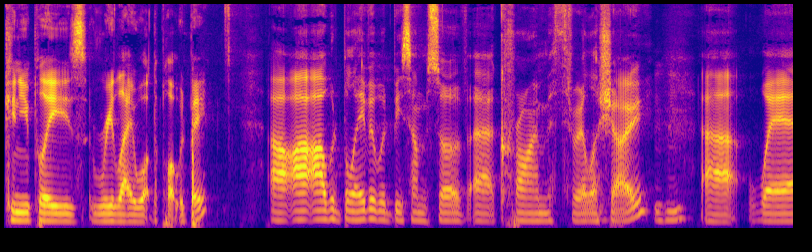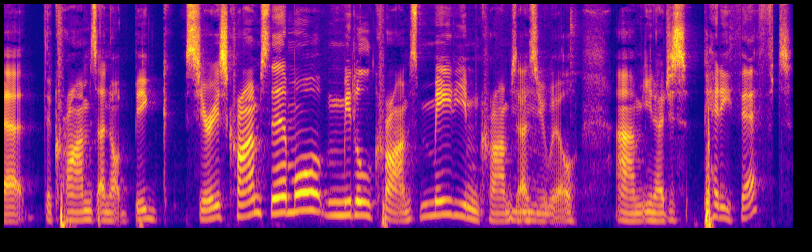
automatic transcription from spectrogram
can you please relay what the plot would be? Uh, I, I would believe it would be some sort of uh, crime thriller show uh, where the crimes are not big, serious crimes. They're more middle crimes, medium crimes, as you will. Um, you know, just petty theft.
